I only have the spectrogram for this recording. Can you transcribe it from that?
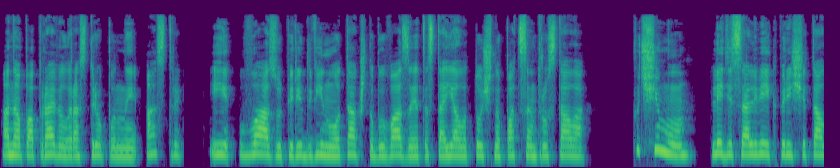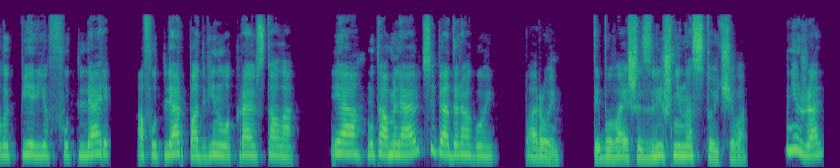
Она поправила растрепанные астры и вазу передвинула так, чтобы ваза эта стояла точно по центру стола. «Почему?» Леди Сальвейк пересчитала перья в футляре а футляр подвинула к краю стола. «Я утомляю тебя, дорогой?» «Порой. Ты бываешь излишне настойчива». «Мне жаль.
